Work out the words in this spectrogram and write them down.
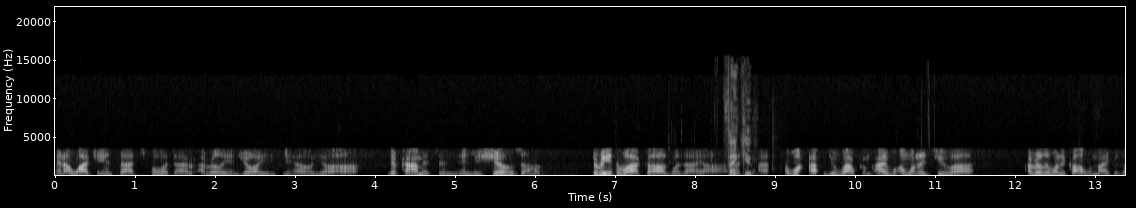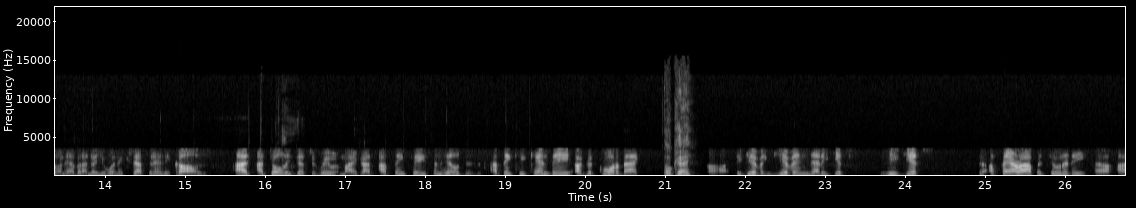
and I watch you Inside Sports. I, I really enjoy, you know, your uh, your comments and, and your shows. Uh, the reason why I called was I. Uh, Thank you. I, I, I, you're welcome. I, I wanted to. Uh, I really wanted to call when Mike was on there, but I know you wouldn't accept any calls. I, I totally disagree with Mike. I, I think Taysom Hill, does, I think he can be a good quarterback. Okay. Uh, given given that he gets he gets a fair opportunity, uh, I,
